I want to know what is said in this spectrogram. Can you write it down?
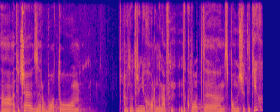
отвечают за работу внутренних органов. Так вот, э, с помощью таких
